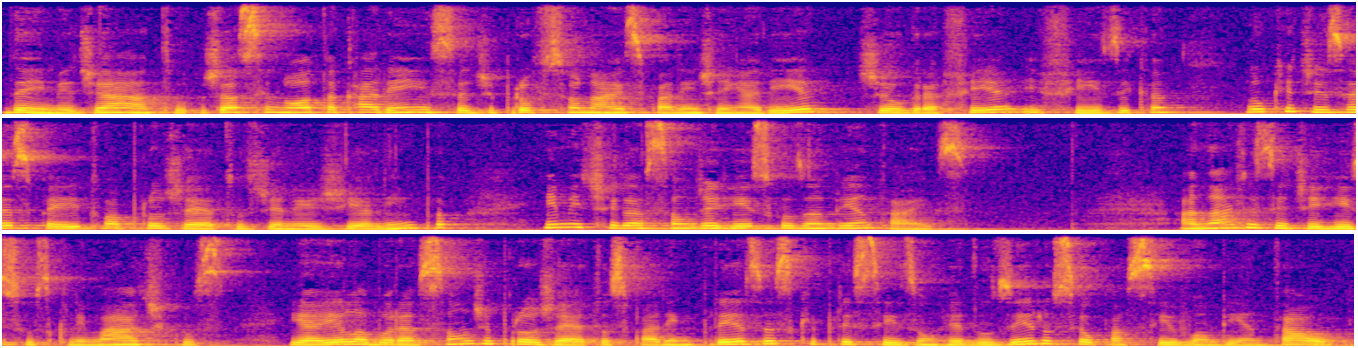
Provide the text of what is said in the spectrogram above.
De imediato, já se nota a carência de profissionais para engenharia, geografia e física no que diz respeito a projetos de energia limpa e mitigação de riscos ambientais. Análise de riscos climáticos e a elaboração de projetos para empresas que precisam reduzir o seu passivo ambiental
